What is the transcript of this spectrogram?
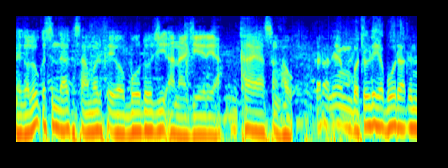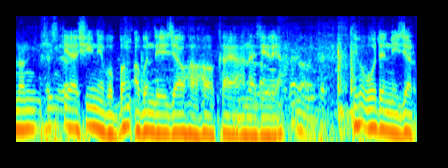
Daga lokacin da aka samu rufewa bodoji a najeriya kaya sun hau. Kana ne batun rihe boda ɗin nan gaskiya shine babban abin da ya jawo hawa kaya a najeriya. Rufe bodan niger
